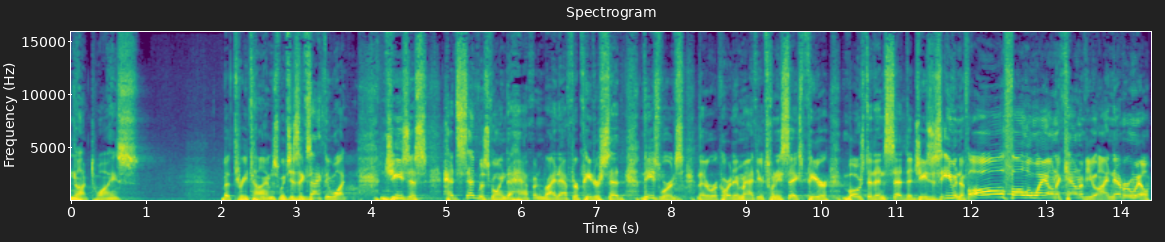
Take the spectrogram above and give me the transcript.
not twice, but three times, which is exactly what Jesus had said was going to happen. Right after Peter said these words that are recorded in Matthew 26, Peter boasted and said to Jesus, Even if all fall away on account of you, I never will.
